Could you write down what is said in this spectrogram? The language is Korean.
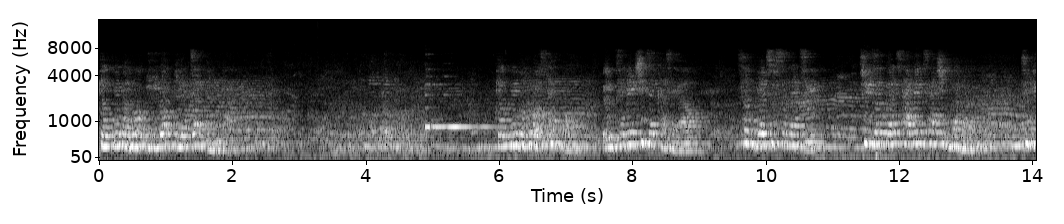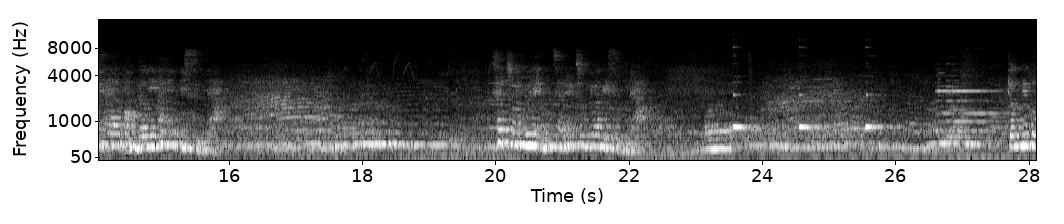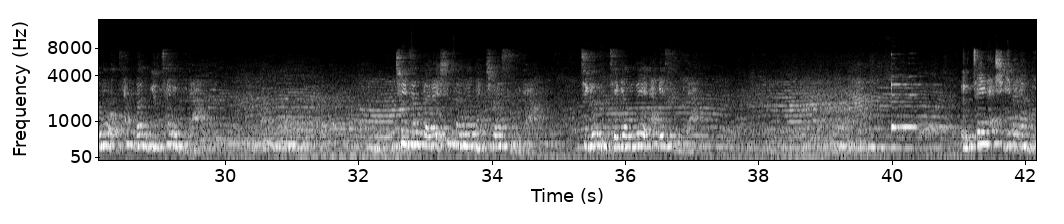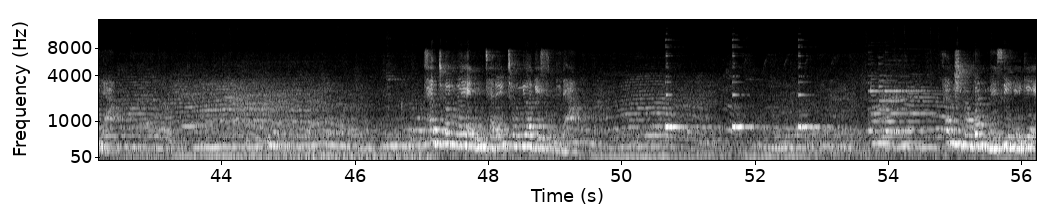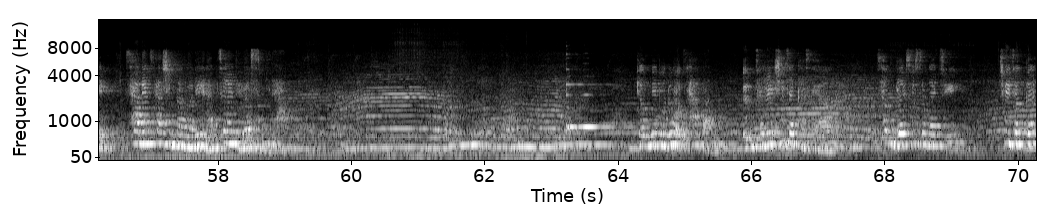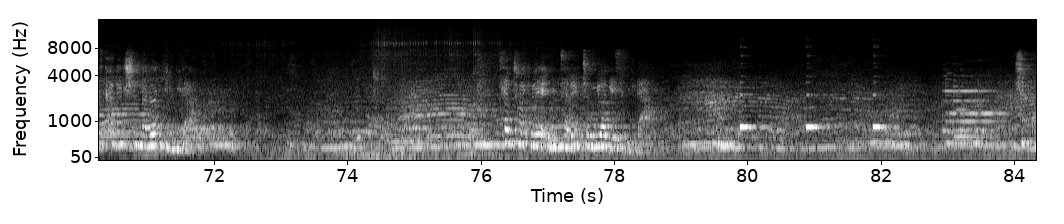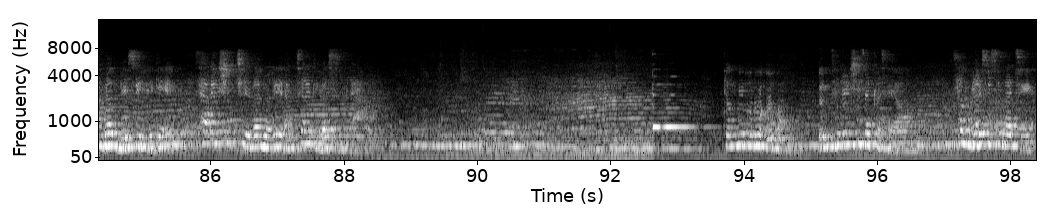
경매번호 2번 결정입니다. 경매번호 3번 응찰을 시작하세요. 선별 수선하지 최저가 440만원 특이사항 엉덩이 확인 있습니다. 3초 후에 응찰을 종료하겠습니다. 경매번호 3번 유찰입니다. 최저가를 10만원 낮추었습니다. 지금 재경매 하겠습니다. 응찰하시기 바랍니다. 3초 후에 응찰을 종료하겠습니다. 35번 매수인에게 440만 원의 낙찰되었습니다. 4번 응찰을 시작하세요. 선별 수송하지 최저가 410만 원입니다. 3초 후에 응찰을 종료하겠습니다. 19번 매수인에게 417만 원의 낙찰되었습니다. 경매번호 5번 응찰을 시작하세요. 선별 수송하지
